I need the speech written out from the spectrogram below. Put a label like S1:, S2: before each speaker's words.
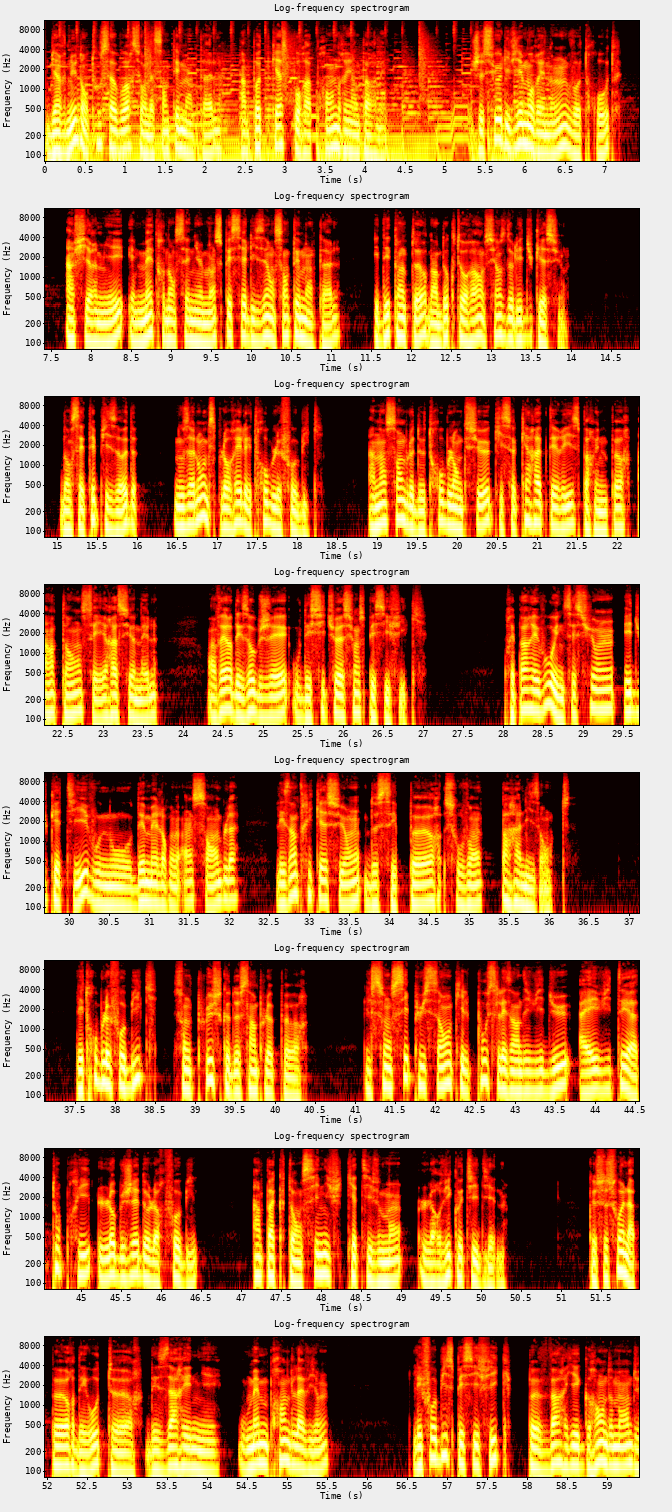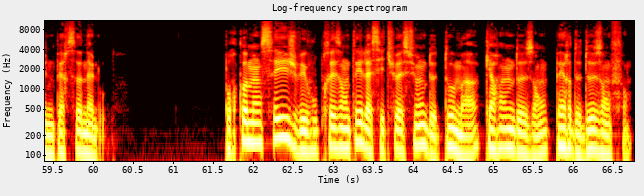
S1: Bienvenue dans Tout savoir sur la santé mentale, un podcast pour apprendre et en parler. Je suis Olivier Morénon, votre hôte, infirmier et maître d'enseignement spécialisé en santé mentale et détenteur d'un doctorat en sciences de l'éducation. Dans cet épisode, nous allons explorer les troubles phobiques, un ensemble de troubles anxieux qui se caractérisent par une peur intense et irrationnelle envers des objets ou des situations spécifiques. Préparez-vous à une session éducative où nous démêlerons ensemble les intrications de ces peurs souvent paralysantes. Les troubles phobiques sont plus que de simples peurs. Ils sont si puissants qu'ils poussent les individus à éviter à tout prix l'objet de leur phobie, impactant significativement leur vie quotidienne. Que ce soit la peur des hauteurs, des araignées ou même prendre l'avion, les phobies spécifiques peuvent varier grandement d'une personne à l'autre. Pour commencer, je vais vous présenter la situation de Thomas, 42 ans, père de deux enfants.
